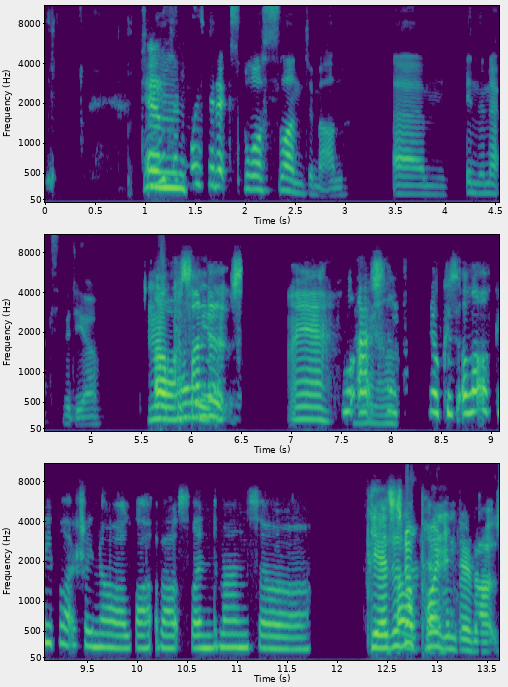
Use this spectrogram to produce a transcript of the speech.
Do you Um, think we should explore Slenderman um in the next video? No, Oh, because hell yeah. Slender's. Yeah. Well, I don't know. actually, no, because a lot of people actually know a lot about Slenderman, so Yeah, there's no Okay. point in doing about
